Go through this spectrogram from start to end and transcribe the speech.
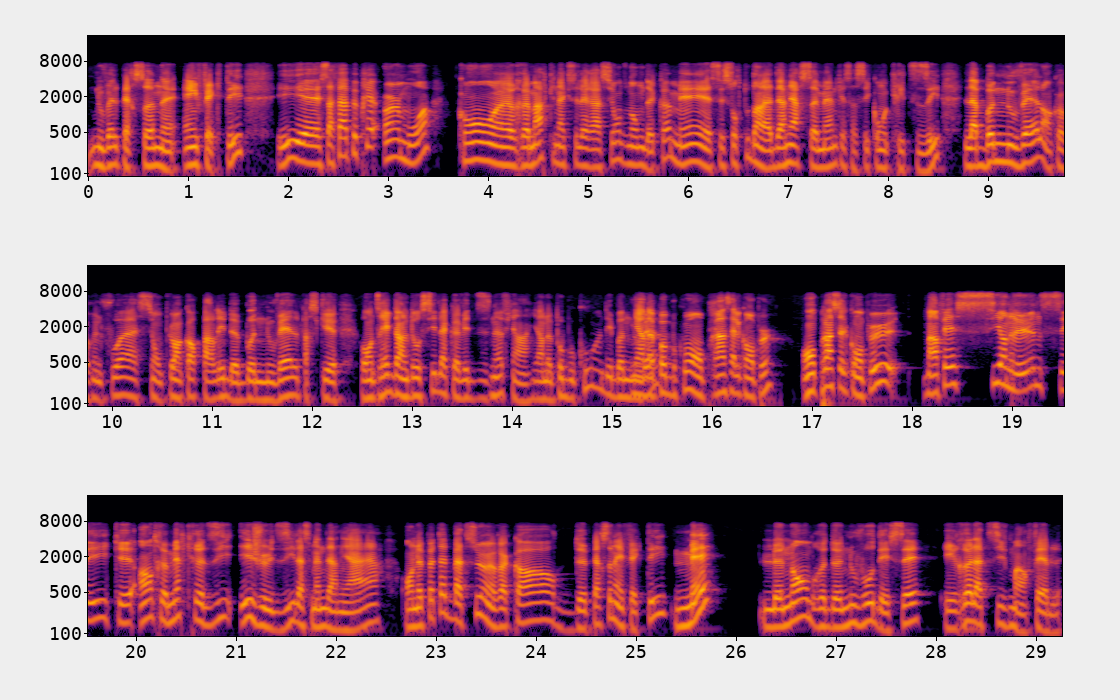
nouvelles personnes infectées. Et euh, ça fait à peu près un mois qu'on euh, remarque une accélération du nombre de cas, mais c'est surtout dans la dernière semaine que ça s'est concrétisé. La bonne nouvelle, encore une fois, si on peut encore parler de bonne nouvelle, parce qu'on dirait que dans le dossier de la COVID-19, il n'y en, a pas beaucoup, hein, des bonnes nouvelles. Il n'y en a pas beaucoup, on prend celle qu'on peut. On prend celle qu'on peut. Mais en fait, s'il y en a une, c'est qu'entre mercredi et jeudi, la semaine dernière, on a peut-être battu un record de personnes infectées, mais le nombre de nouveaux décès est relativement faible.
